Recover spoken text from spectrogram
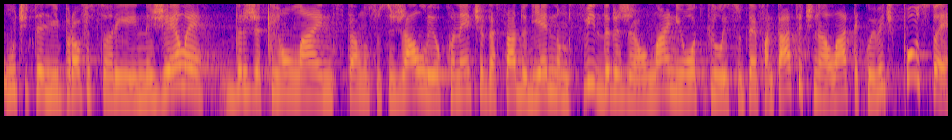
učitelji i profesori ne žele držati online, stalno su se žalili oko nečega, sad odjednom svi drže online i otkrili su te fantastične alate koje već postoje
